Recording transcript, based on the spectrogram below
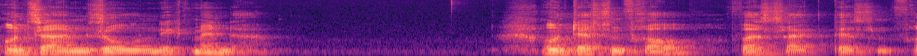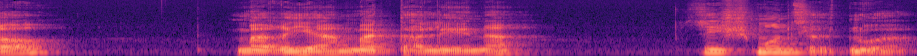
Und seinem Sohn nicht minder. Und dessen Frau, was sagt dessen Frau? Maria Magdalena? Sie schmunzelt nur.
